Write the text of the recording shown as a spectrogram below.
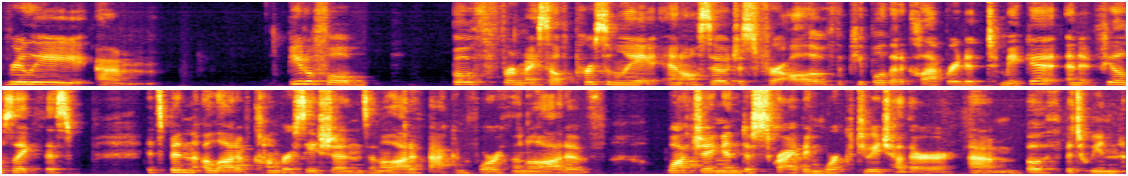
really um, beautiful both for myself personally and also just for all of the people that collaborated to make it. And it feels like this it's been a lot of conversations and a lot of back and forth and a lot of watching and describing work to each other um, both between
